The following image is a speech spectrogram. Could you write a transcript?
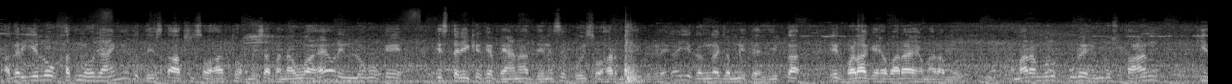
अगर ये लोग खत्म हो जाएँगे तो देश का आपसी सौहार्द तो हमेशा बना हुआ है, और इन लोगों के इस तरीके के बयान देने से कोई सौहार्द नहीं बिगड़ेगा। ये गंगा जमनी तहजीब का एक बड़ा गहवारा है हमारा मुल्क। हमारा मुल्क पूरे हिंदुस्तान की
